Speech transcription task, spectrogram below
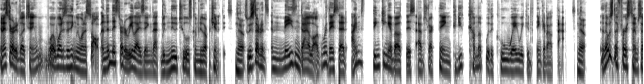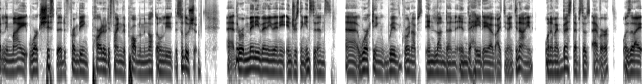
And I started like saying, well, what is the thing we want to solve? And then they started realizing that with new tools come new opportunities. So we started this amazing dialogue where they said, I'm thinking about this abstract thing. Could you come up with a cool way we could think about that? Yeah. And that was the first time suddenly my work shifted from being part of defining the problem and not only the solution. Uh, there were many, many, many interesting incidents uh, working with grown-ups in London in the heyday of IT99. One of my best episodes ever was that I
